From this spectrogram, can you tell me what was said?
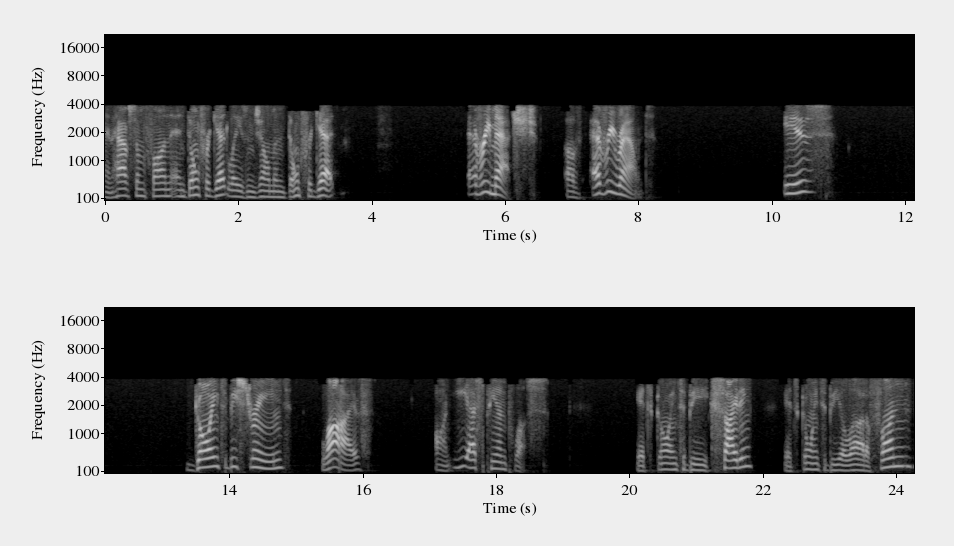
and have some fun. And don't forget, ladies and gentlemen, don't forget, every match of every round is going to be streamed live on ESPN Plus. It's going to be exciting. It's going to be a lot of fun.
